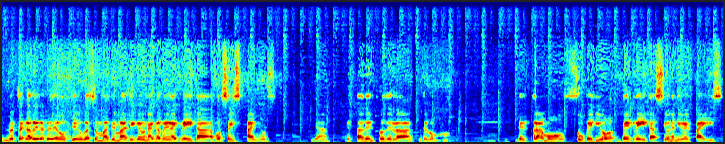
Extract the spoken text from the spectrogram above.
nuestra carrera de Pedagogía en Educación Matemática es una carrera acreditada por seis años, ¿ya? Está dentro de la, del tramo superior de acreditación a nivel país.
